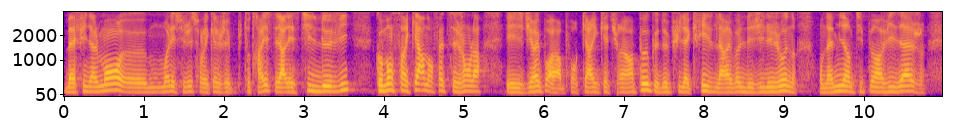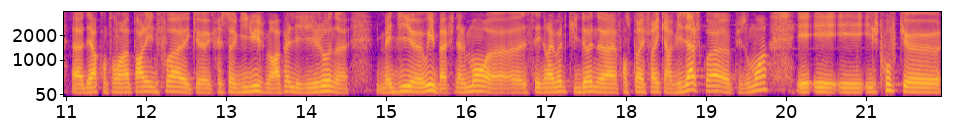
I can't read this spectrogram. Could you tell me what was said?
bah, finalement, euh, moi, les sujets sur lesquels j'ai plutôt travaillé, c'est-à-dire les styles de vie, comment s'incarnent en fait ces gens-là. Et je dirais, pour, pour, caricaturer un peu, que depuis la crise de la révolte des Gilets jaunes, on a mis un petit peu un visage. D'ailleurs, quand on en a parlé une fois avec Christophe Guilluy, je me rappelle des Gilets jaunes, euh, il m'a dit euh, oui, bah, finalement, euh, c'est une révolte qui donne à France périphérique un visage, quoi, plus ou moins. Et, je trouve que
